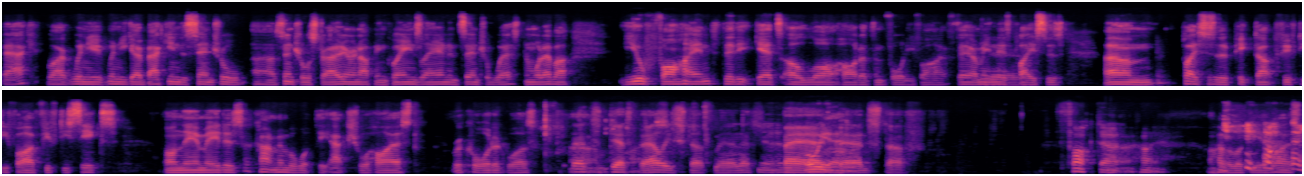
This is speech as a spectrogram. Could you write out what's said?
back like when you when you go back into central uh, central australia and up in queensland and central west and whatever you'll find that it gets a lot hotter than 45 there i mean there's places um places that have picked up 55 56 on their meters i can't remember what the actual highest recorded was That's Um, Death highest- Valley stuff, man. That's Yeah. bad, Oh, yeah. bad stuff. Fuck that. uh, hi- i'll have a look at your Yeah, highest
